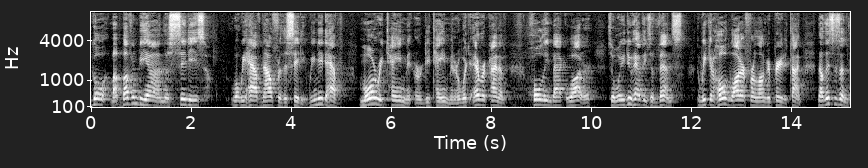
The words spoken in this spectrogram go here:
go above and beyond the city's, what we have now for the city. We need to have more retainment or detainment or whatever kind of holding back water. So when we do have these events, we can hold water for a longer period of time. Now, this isn't,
